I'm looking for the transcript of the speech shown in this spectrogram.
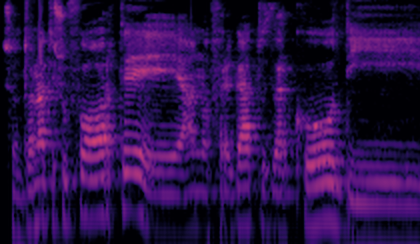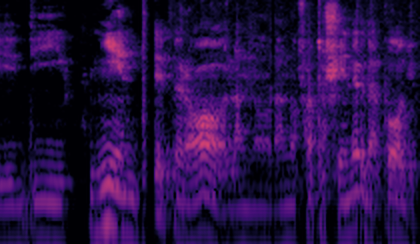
Sono tornati su forte e hanno fregato Zarco di, di niente, però l'hanno, l'hanno fatto scendere dal podio.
